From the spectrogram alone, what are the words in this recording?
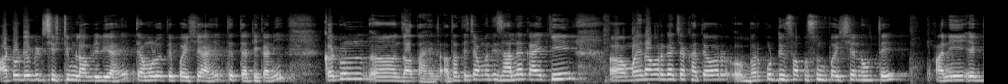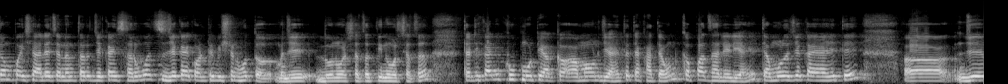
ऑटो डेबिट सिस्टीम लावलेली आहे. त्यामुळे ते पैसे आहेत ते त्या ठिकाणी कटून जात आहेत. आता त्याच्यामध्ये झालं काय की महिला वर्गाच्या खात्यावर भरपूर दिवसापासून पैसे नव्हते आणि एकदम पैसे आल्याच्यानंतर जे काही सर्वच जे काही कॉन्ट्रीब्युशन होतं म्हणजे दोन वर्षाचं तीन वर्षाचं त्या ठिकाणी खूप मोठी अमाऊंट जी आहे तर त्या खात्याहून कपात झालेली आहे. त्यामुळे जे काय आहे ते जे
